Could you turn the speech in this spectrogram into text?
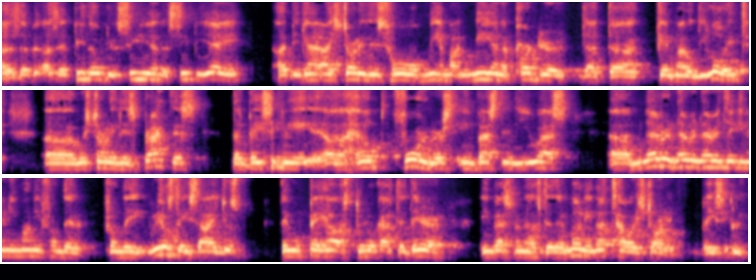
as a, as a PwC and a CPA, I began. I started this whole me and my, me and a partner that uh, came out of Deloitte. Uh, we started this practice that basically uh, helped foreigners invest in the U.S uh, never, never, never taking any money from the from the real estate side. Just they will pay us to look after their investment after their money. That's how I started, basically.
